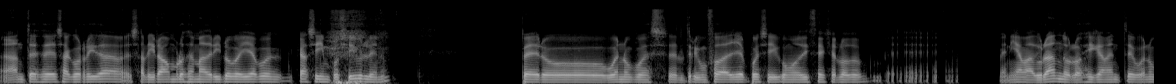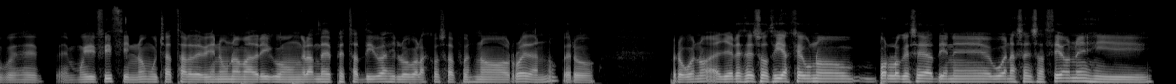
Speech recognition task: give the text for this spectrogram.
antes de esa corrida salir a hombros de Madrid lo veía pues casi imposible, ¿no? Pero bueno, pues el triunfo de ayer, pues sí, como dices, que lo eh, venía madurando. Lógicamente, bueno, pues es, es muy difícil, ¿no? Muchas tardes viene uno a Madrid con grandes expectativas y luego las cosas pues no ruedan, ¿no? Pero, pero bueno, ayer es de esos días que uno, por lo que sea, tiene buenas sensaciones y,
